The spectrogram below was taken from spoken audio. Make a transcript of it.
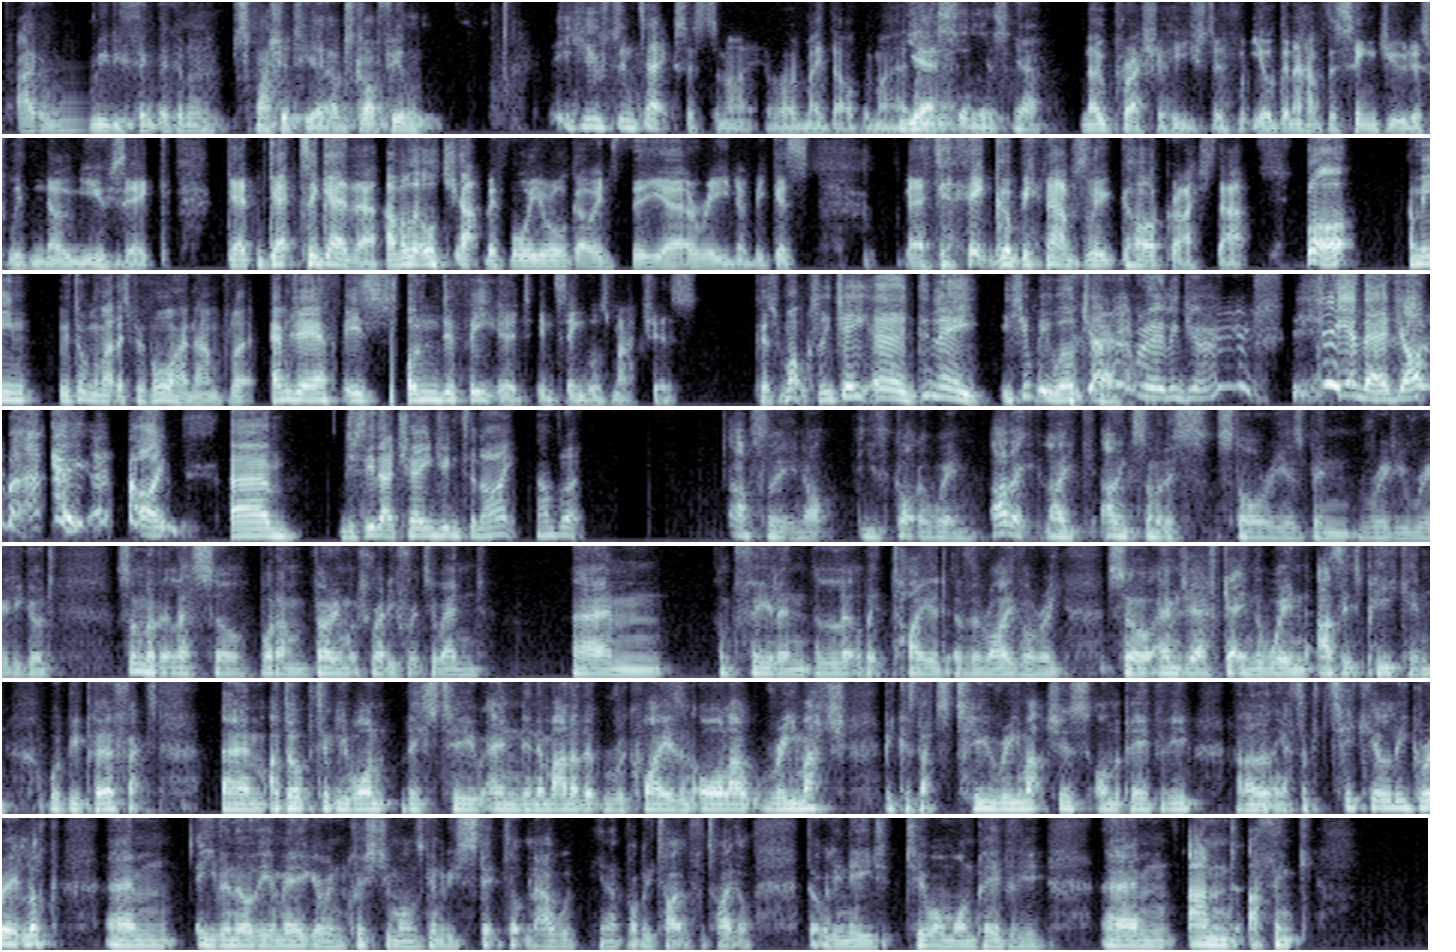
I really think they're going to smash it here. I've just got a feeling. Houston, Texas tonight. Have I made that up in my head? Yes, it is. Yeah. No pressure, Houston. You're going to have to sing Judas with no music. Get get together, have a little chat before you all go into the uh, arena because it, could be an absolute car crash. That, but I mean, we were talking about this beforehand, Hamflett. MJF is undefeated in singles matches because Moxley cheated, didn't he? He should be world champion, really. He cheated there, John. But okay, fine. Um, do you see that changing tonight, Hamflett? Absolutely not. He's got to win. I think, like, I think some of this story has been really, really good. Some of it less so, but I'm very much ready for it to end. Um, I'm feeling a little bit tired of the rivalry. So MJF getting the win as it's peaking would be perfect. Um, I don't particularly want this to end in a manner that requires an all-out rematch because that's two rematches on the pay-per-view, and I don't think that's a particularly great look. Um, even though the Omega and Christian one's going to be sticked up now with you know probably title for title, don't really need two on one pay-per-view. Um, and I think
